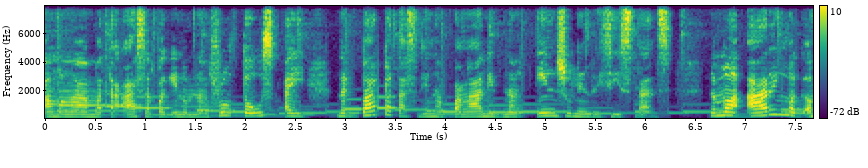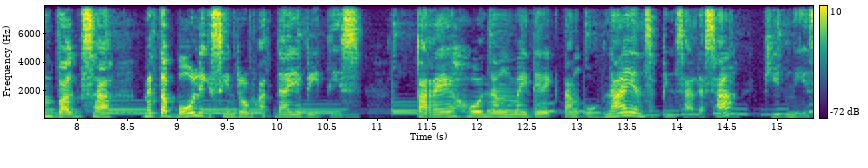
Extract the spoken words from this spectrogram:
Ang mga mataas na pag-inom ng fructose ay nagpapatas din ng panganib ng insulin resistance na maaaring mag-ambag sa metabolic syndrome at diabetes. Pareho ng may direktang ugnayan sa pinsala sa kidneys.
